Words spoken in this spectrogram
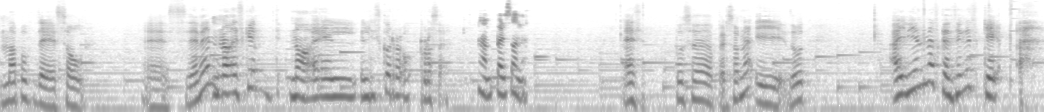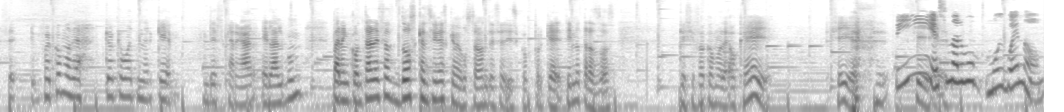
Map of the Soul. Eh, ¿Se ven? No, es que. No, el, el disco ro- rosa. Ah, persona. Ese. Puso persona y, dude. Ahí vienen unas canciones que. ah, se- fue como de. ah, creo que voy a tener que descargar el álbum para encontrar esas dos canciones que me gustaron de ese disco. Porque tiene otras dos. Que sí fue como de, ok. Sí. Sí, Sí, es eh. un álbum muy bueno.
